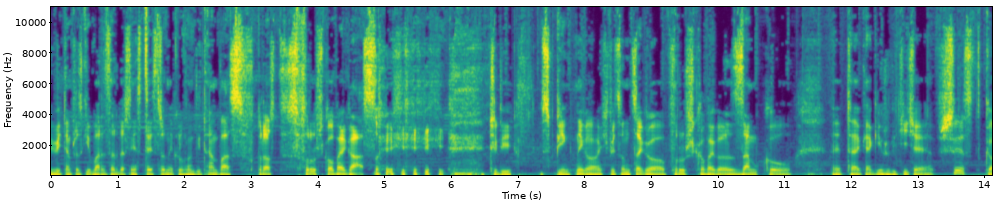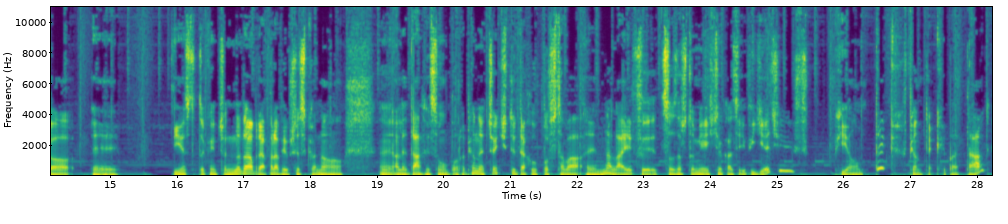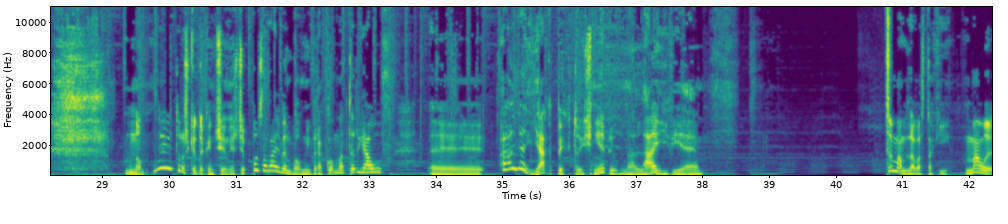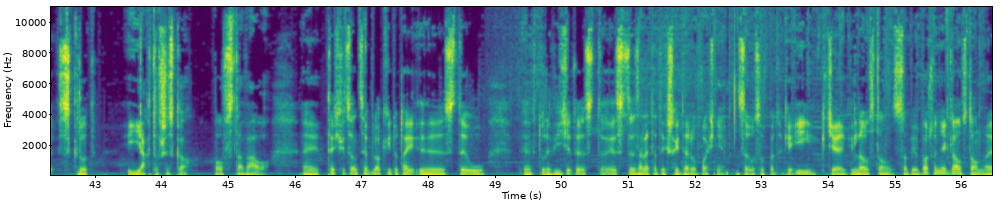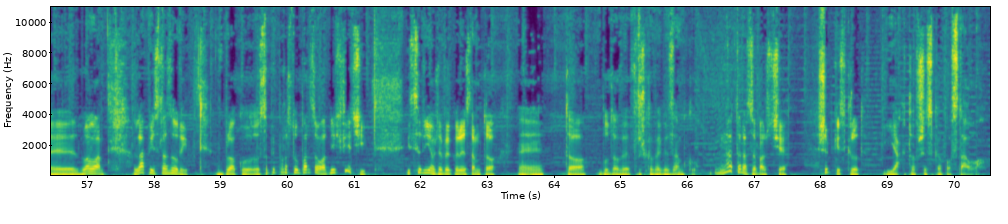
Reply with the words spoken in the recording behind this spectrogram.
Witam wszystkich bardzo serdecznie z tej strony Krówem. Witam was wprost z Fruszko Vegas, czyli z pięknego, świecącego, fruszkowego zamku. Tak jak już widzicie, wszystko e, jest dokończone. No dobra, prawie wszystko, no, e, ale dachy są porobione. Część tych dachów powstała e, na live, e, co zresztą mieliście okazję widzieć w piątek, w piątek chyba, tak? No, no i troszkę dokończyłem jeszcze poza live'em, bo mi brakło materiałów. Eee, ale jakby ktoś nie był na live'ie, to mam dla was taki mały skrót, jak to wszystko powstawało. Eee, te świecące bloki tutaj y, z tyłu, które widzicie, to jest, to jest zaleta tych shaderów właśnie, Zeusów PDGI, gdzie glowstone sobie, boże nie glowstone, yy, lapis lazuli w bloku sobie po prostu bardzo ładnie świeci. I stwierdziłem, że wykorzystam to e, do budowy fruszkowego zamku. No a teraz zobaczcie szybki skrót, jak to wszystko powstało.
